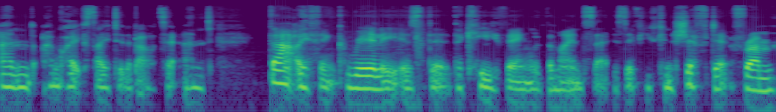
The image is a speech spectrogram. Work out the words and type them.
and I'm quite excited about it. And that I think really is the the key thing with the mindset is if you can shift it from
